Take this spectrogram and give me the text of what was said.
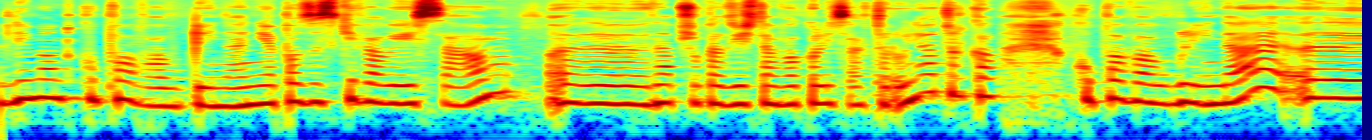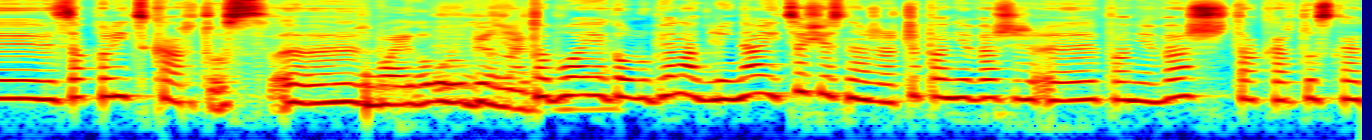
Limont kupował glinę, nie pozyskiwał jej sam, e, na przykład gdzieś tam w okolicach Torunia, tylko kupował glinę e, z okolic Kartus. E, to była jego ulubiona To była jego ulubiona glina i coś jest na rzeczy, ponieważ, e, ponieważ ta kartuska,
